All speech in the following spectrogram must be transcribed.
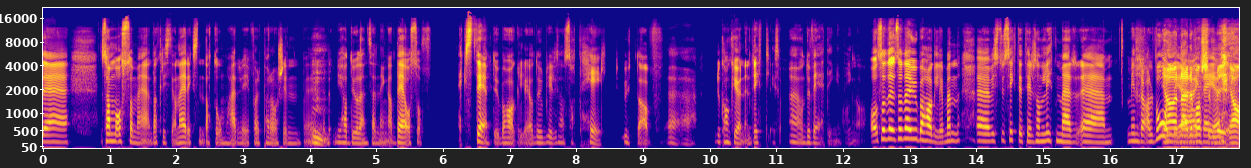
det samme også med da Christian Eriksen datt om her for et par år siden. Mm. Vi hadde jo den sendinga. Det er også ekstremt ubehagelig, og du blir liksom satt helt ut av eh, Du kan ikke gjøre en dritt, liksom. Eh, og du vet ingenting. Så, det, så det er ubehagelig. Men uh, hvis du sikter til sånn litt mer uh, mindre alvorlige Ja, nei, det var greier mye Ja.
